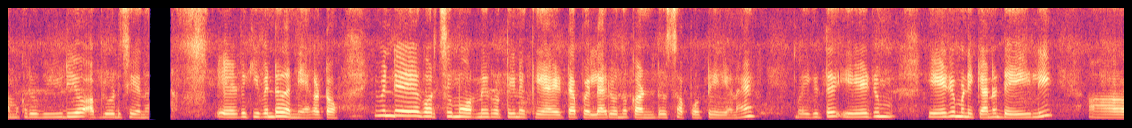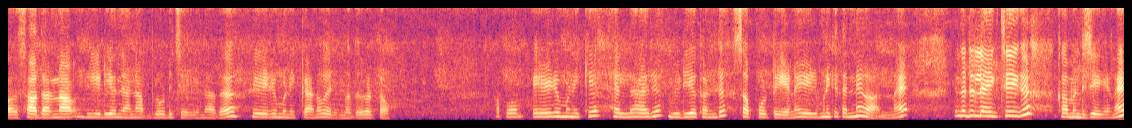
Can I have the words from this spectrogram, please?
നമുക്കൊരു വീഡിയോ അപ്ലോഡ് ചെയ്യുന്ന ഏഴരയ്ക്ക് ഇവന്റെ തന്നെയാണ് കേട്ടോ. ഇവന്റെ കുറച്ച് മോർണിംഗ് റൊട്ടീനൊക്കെ ആയിട്ട് അപ്പോൾ എല്ലാവരും ഒന്ന് കണ്ട് സപ്പോർട്ട് ചെയ്യണേ. വൈകിട്ട് ഏഴും ഏഴ് മണിക്കാണ് ഡെയിലി സാധാരണ വീഡിയോ ഞാൻ അപ്ലോഡ് ചെയ്യുന്നത്. ഏഴ് മണിക്കാണ് വരുന്നത് കേട്ടോ. അപ്പം ഏഴ് മണിക്ക് എല്ലാവരും വീഡിയോ കണ്ട് സപ്പോർട്ട് ചെയ്യണേ. ഏഴ് മണിക്ക് തന്നെ കാണണേ. എന്നിട്ട് ലൈക്ക് ചെയ്യുക കമന്റ് ചെയ്യണേ.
